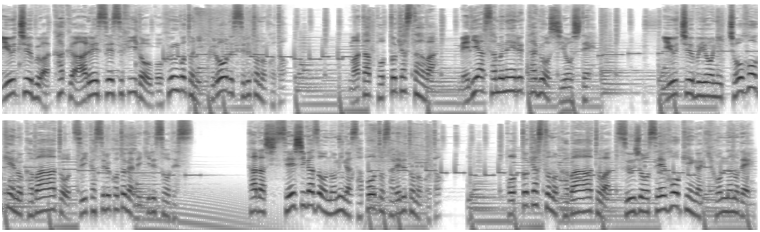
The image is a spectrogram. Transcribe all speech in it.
YouTube は各 RSS フィードを5分ごとにクロールするとのこと。またポッドキャスターはメディアサムネイルタグを使用して YouTube 用に長方形のカバーアートを追加することができるそうです。ただし静止画像のみがサポートされるとのこと。ポッドキャストのカバーアートは通常正方形が基本なので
